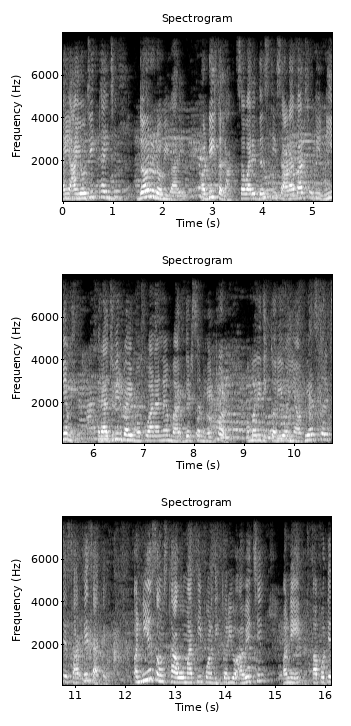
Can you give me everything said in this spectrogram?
અહીં આયોજિત થાય છે. દર રવિવારે અઢી કલાક સવારે દસથી સાડા બાર સુધી નિયમિત રાજવીરભાઈ મકવાણાના માર્ગદર્શન હેઠળ અમારી દીકરીઓ અહીંયા અભ્યાસ કરે છે. સાથે સાથે અન્ય સંસ્થાઓમાંથી પણ દીકરીઓ આવે છે અને પોતે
